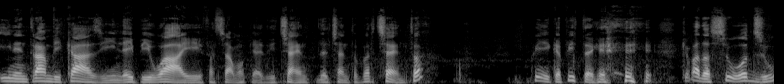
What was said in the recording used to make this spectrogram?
In entrambi i casi in l'APY facciamo che è di 100, del 100% quindi capite che, che vada su o giù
